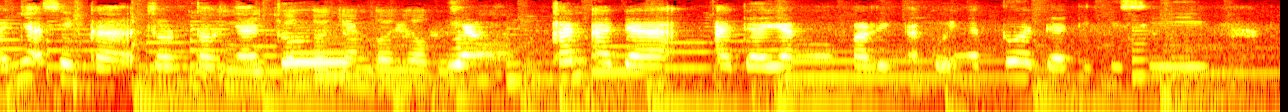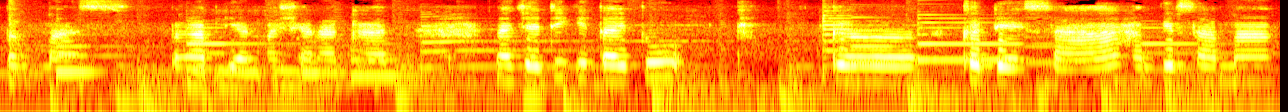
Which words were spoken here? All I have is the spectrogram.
banyak sih kak. Contohnya itu contoh-contoh contoh yang kan ada ada yang paling aku inget tuh ada divisi pengmas pengabdian masyarakat. Nah jadi kita itu ke ke desa hampir sama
